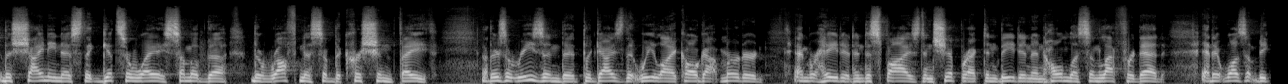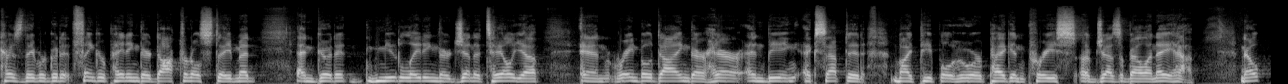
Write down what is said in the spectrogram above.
the shininess that gets away some of the the roughness of the Christian faith. Now, there's a reason that the guys that we like all got murdered and were hated and despised and shipwrecked and beaten and homeless and left for dead. And it wasn't because they were good at finger painting their doctrinal statement and good at mutilating their genitalia and rainbow dyeing their hair and being accepted by people who are pagan priests of Jezebel and Ahab. Nope,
